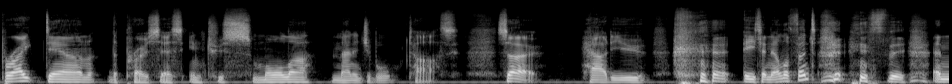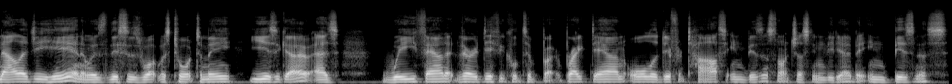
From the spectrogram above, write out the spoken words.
break down the process into smaller, manageable tasks. So, how do you eat an elephant? it's the analogy here, and it was this is what was taught to me years ago as we found it very difficult to b- break down all the different tasks in business, not just in video, but in business.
